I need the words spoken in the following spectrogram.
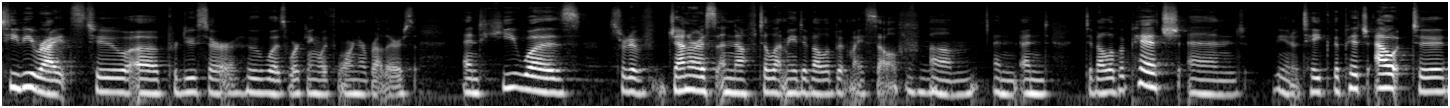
TV rights to a producer who was working with Warner Brothers. And he was sort of generous enough to let me develop it myself um, and, and develop a pitch and, you know, take the pitch out to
